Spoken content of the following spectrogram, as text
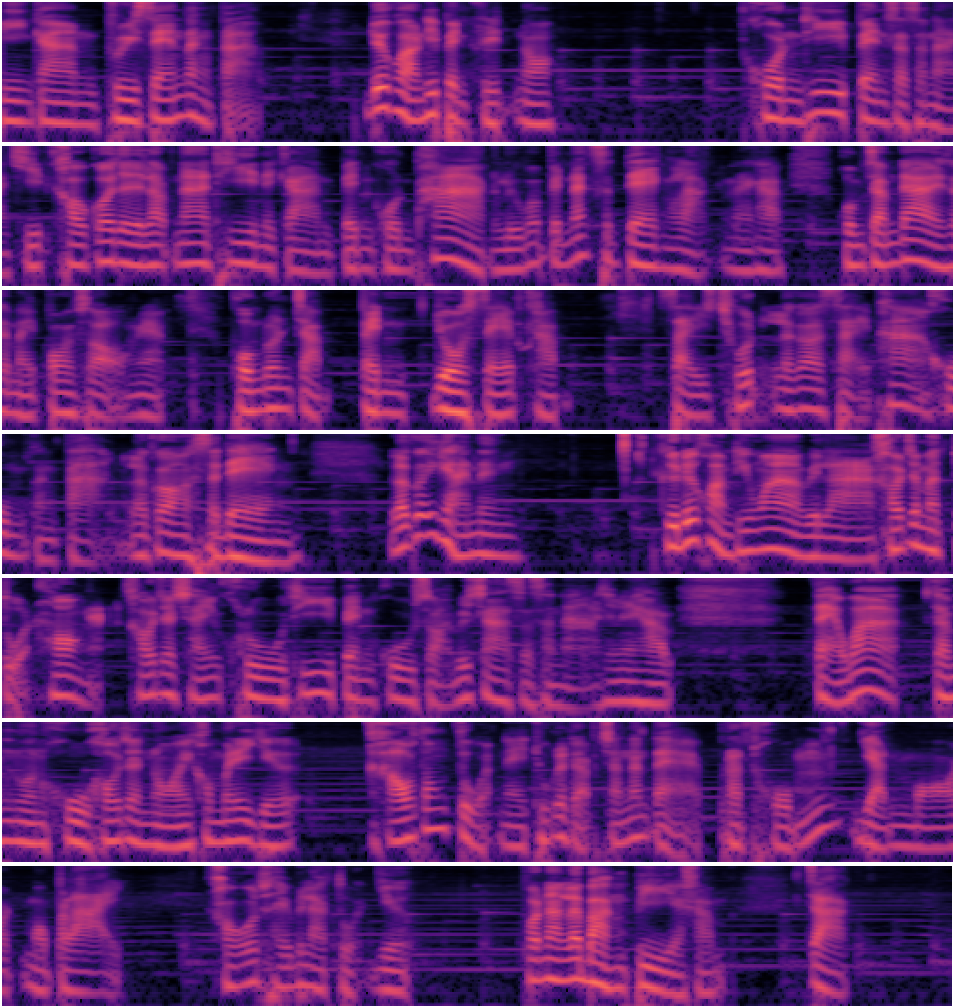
มีการ present ต่าง ด้วยความที่เป็นคริสต์เนาะคนที่เป็นศาสนาคริสต์เขาก็จะได้รับหน้าที่ในการเป็นคนพากย์หรือว่าเป็นนักแสดงหลักนะครับ ผมจำได้สมัยป .2 เนี่ย ผมโดนจับเป็นโยเซฟครับ ใส่ชุดแล้วก็ใส่ผ้าคลุมต่างๆ แล้วก็แสดง แล้วก็อีกอย่างหนึ่งคือด้วยความที่ว่าเวลาเขาจะมาตรวจห้องอะเขาจะใช้ครูที่เป็นครูสอนวิชาศาสนาใช่ไหมครับแต่ว่าจำนวนครูเขาจะน้อยเขาไม่ได้เยอะ เขาต้องตรวจในทุกระดับชั้นตั้งแต่ประถมยันมอมปลายเขาก็ใช้เวลาตรวจเยอะ เพราะนั้นและบางปีอะครับจาก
